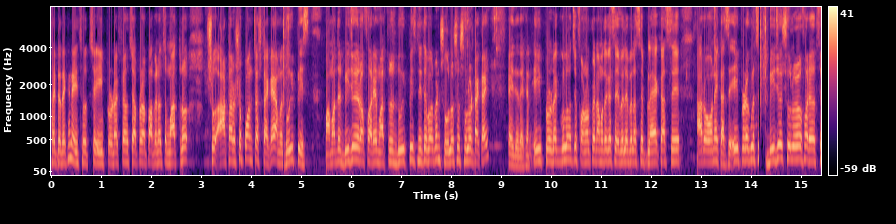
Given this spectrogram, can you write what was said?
সাইডটা দেখেন, এই হচ্ছে এই প্রোডাক্টটা হচ্ছে আপনারা পাবেন হচ্ছে মাত্র আঠারোশো পঞ্চাশ টাকায়। আমাদের দুই পিস আমাদের বিজয়ের অফারে মাত্র দুই পিস নিতে পারবেন ষোলোশো ষোলো টাকায়। এই যে দেখেন, এই প্রোডাক্টগুলো হচ্ছে ফর্মাল প্যান্ট আমাদের কাছে অ্যাভেলেবেল আছে ব্ল্যাক আছে, আরও অনেক আছে। এই প্রোডাক্টগুলো হচ্ছে বিজয় ষোলোর অফারে হচ্ছে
